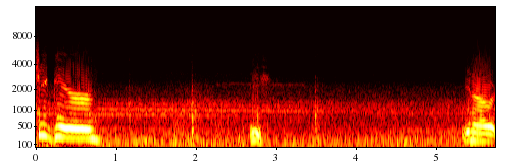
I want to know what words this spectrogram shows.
cheap gear, eesh you know,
